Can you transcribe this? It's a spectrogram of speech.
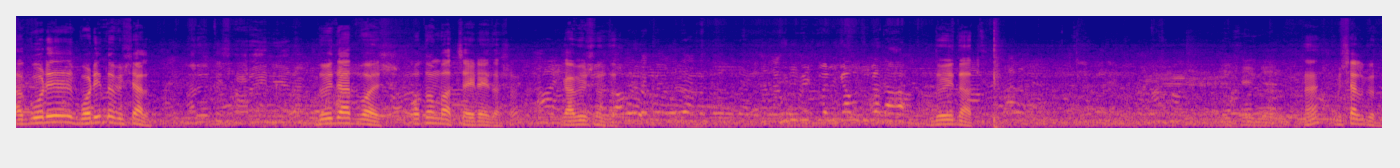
আর বডি বডি তো বিশাল। দুই দাঁত বয়স, প্রথম বাচ্চা এটাই দর্শক, গাভীর সুন্দর দুই দাঁত। হ্যাঁ বিশাল গরু।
